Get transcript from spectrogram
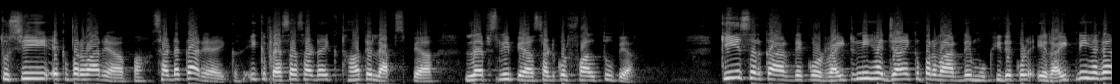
ਤੁਸੀਂ ਇੱਕ ਪਰਿਵਾਰ ਆ ਆਪਾਂ, ਸਾਡਾ ਘਰ ਆ ਇੱਕ ਇੱਕ ਪੈਸਾ ਸਾਡਾ ਇੱਕ ਥਾਂ ਤੇ ਲੈਪਸ ਪਿਆ ਲੈਪਸ ਨਹੀਂ ਪਿਆ, ਸਾਡੇ ਕੋਲ ਫालतू ਪਿਆ। ਕੀ ਸਰਕਾਰ ਦੇ ਕੋਲ ਰਾਈਟ ਨਹੀਂ ਹੈ ਜਾਂ ਇੱਕ ਪਰਿਵਾਰ ਦੇ ਮੁਖੀ ਦੇ ਕੋਲ ਇਹ ਰਾਈਟ ਨਹੀਂ ਹੈਗਾ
